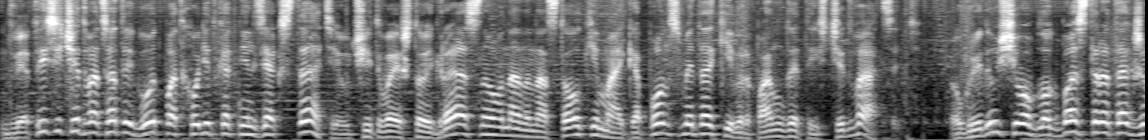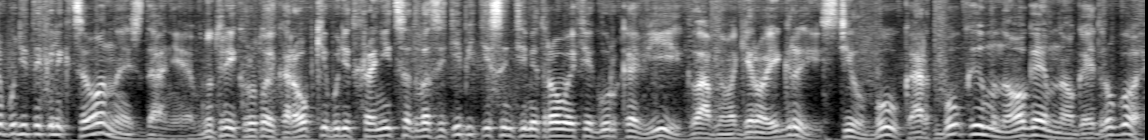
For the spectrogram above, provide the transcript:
2020 год подходит как нельзя кстати, учитывая, что игра основана на настолке Майка Пондсмита Киберпанк 2020. У грядущего блокбастера также будет и коллекционное издание. Внутри крутой коробки будет храниться 25-сантиметровая фигурка Ви, главного героя игры, steelbook, артбук и многое-многое другое.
